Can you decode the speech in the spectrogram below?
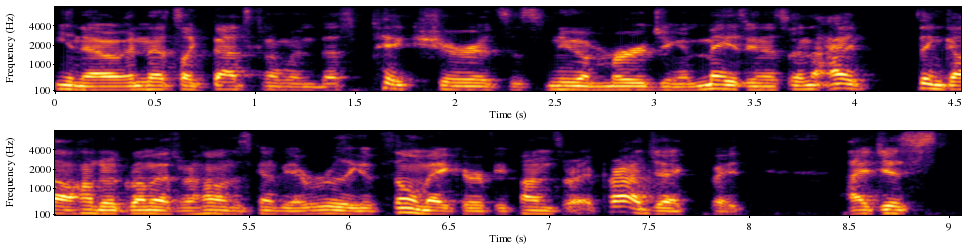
you know and that's like that's going to win best picture it's this new emerging amazingness and i think alejandro gomez rejon is going to be a really good filmmaker if he finds the right project but i just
